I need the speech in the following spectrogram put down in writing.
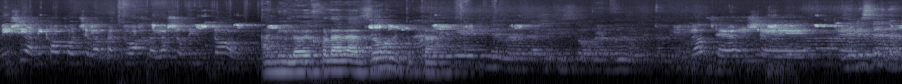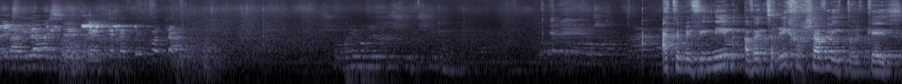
מישהי המיקרופון שלה פתוח ולא שומעים טוב. אני לא יכולה לעזור, מתוקה. לא. אתם מבינים? אבל צריך עכשיו להתרכז.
